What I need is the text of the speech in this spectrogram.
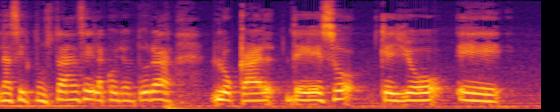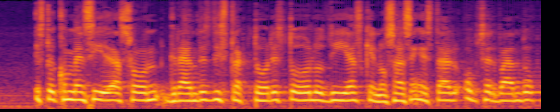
la circunstancia y la coyuntura local de eso que yo eh, estoy convencida, son grandes distractores todos los días que nos hacen estar observando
